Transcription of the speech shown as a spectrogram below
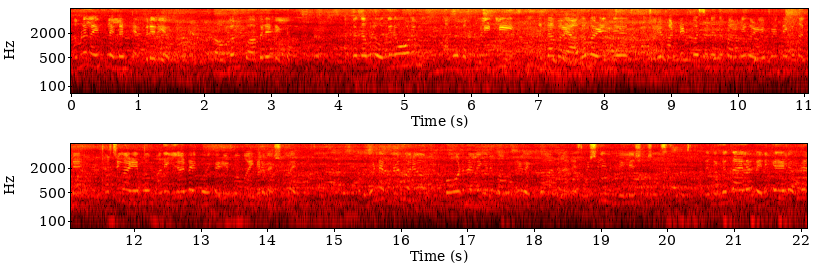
നമ്മുടെ ലൈഫിലെല്ലാം ടെമ്പററി ആണ്. ഒന്നും പെർമനന്റ് ഇല്ല. അപ്പം നമ്മൾ ഒന്നിനോടും അത് കംപ്ലീറ്റ്ലി എന്താ പറയുക അകമഴിഞ്ഞ് ഒരു ഹൺഡ്രഡ് പെർസെന്റ് എന്ന് പറഞ്ഞു കഴിയുമ്പോഴത്തേക്കും തന്നെ കുറച്ച് കഴിയുമ്പം അത് ഇല്ലാണ്ടായി പോയി കഴിയുമ്പോൾ ഭയങ്കര വിഷമായിരുന്നു അതുകൊണ്ട് എപ്പോഴും ഒരു ബോർഡർ അല്ലെങ്കിൽ ഒരു ബൗണ്ടറി വെക്കുക എന്നുള്ളത് എസ്പെഷ്യലി വിത്ത് റിലേഷൻഷിപ്സ് അത് നിങ്ങൾക്കായാലും എനിക്കായാലും ഒക്കെ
